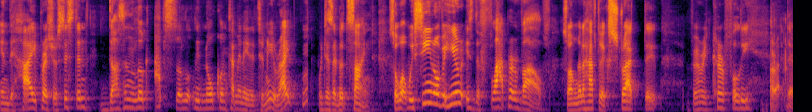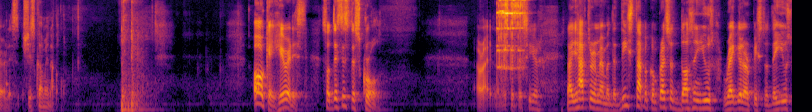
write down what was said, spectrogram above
in the high pressure system doesn't look absolutely no contaminated to me, right? Which is a good sign. So what we're seeing over here is the flapper valve. So I'm gonna have to extract it very carefully. All right, there it is. She's coming out. Okay, here it is. So this is the scroll. All right, let me put this here. Now you have to remember that this type of compressor doesn't use regular piston. They use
